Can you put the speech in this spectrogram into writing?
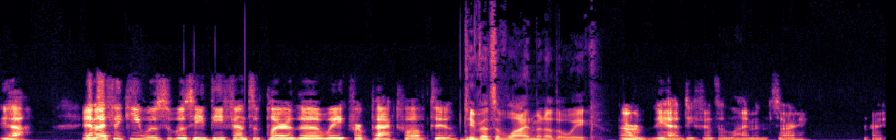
yeah, and I think he was was he defensive player of the week for Pac-12 too, Defensive lineman of the week. or yeah, defensive lineman. Sorry, right.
